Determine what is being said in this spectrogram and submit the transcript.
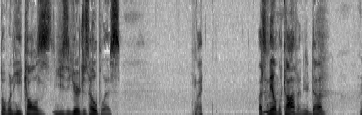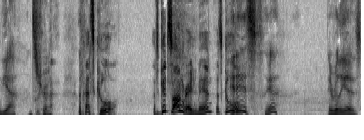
But when he calls you, you're just hopeless. Like, That's a nail in the coffin. You're done. Yeah, it's true. That's cool. That's good songwriting, man. That's cool. It is. Yeah. It really is.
